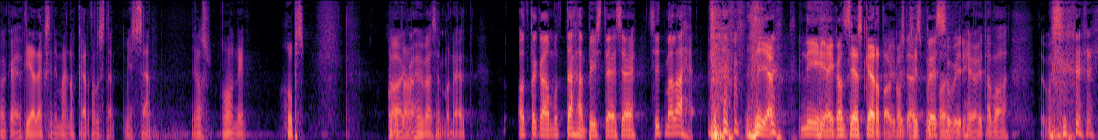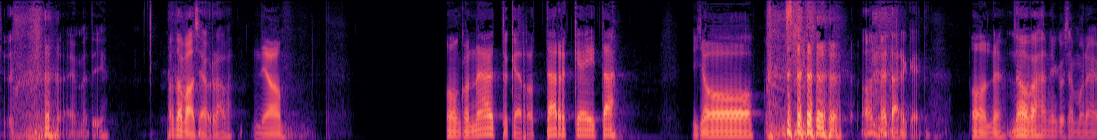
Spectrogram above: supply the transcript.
Okei, okay. Tietääkseni mä en ole kertonut sitä missään. Jos on, niin hups. se on aika hyvä semmoinen, että ottakaa mut tähän pisteeseen, sit mä lähden. Jep. niin, ei kannata edes kertoa, Ei koska mitään spessuvideoita vaan. en mä tiedä. Ota vaan seuraava. Joo. Onko näyttökerrot tärkeitä? Joo. On ne tärkeitä. on ne. Ne on vähän niinku semmoinen,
